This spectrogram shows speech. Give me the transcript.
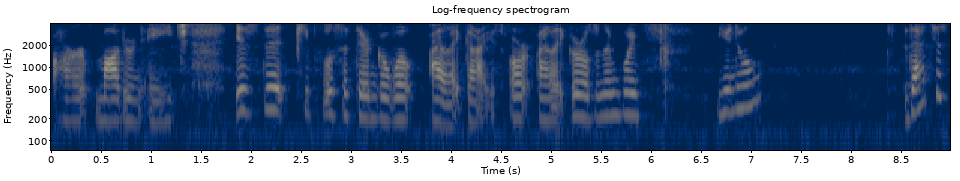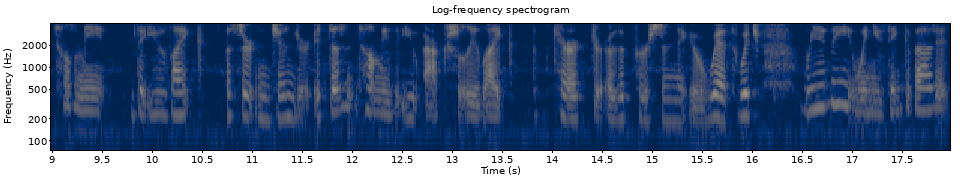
our modern age is that people sit there and go, Well, I like guys or I like girls. And I'm going, You know, that just tells me that you like a certain gender. It doesn't tell me that you actually like character of the person that you're with, which really, when you think about it,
